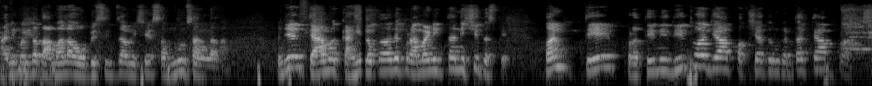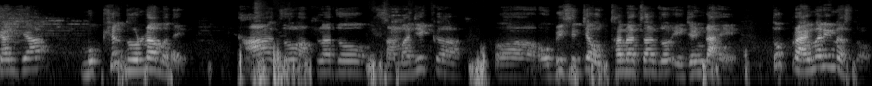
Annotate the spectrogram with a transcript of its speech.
आणि म्हणतात आम्हाला ओबीसीचा विषय समजून सांगा म्हणजे त्यामुळे काही लोकांमध्ये प्रामाणिकता निश्चित असते. पण ते प्रतिनिधित्व ज्या पक्षातून करतात त्या पक्षांच्या मुख्य धोरणामध्ये हा जो आपला जो सामाजिक ओबीसीच्या उत्थानाचा जो एजेंडा आहे तो प्रायमरी नसतो.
